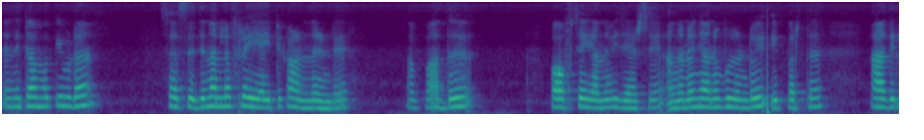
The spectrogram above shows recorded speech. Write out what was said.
എന്നിട്ടാകുമ്പോൾ ഇവിടെ സോസേജ് നല്ല ഫ്രൈ ആയിട്ട് കാണുന്നുണ്ട്. അപ്പോൾ അത് ഓഫ് ചെയ്യാമെന്ന് വിചാരിച്ച്. അങ്ങനെ ഞാൻ വീണ്ടും ഇപ്പുറത്ത് അതിൽ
